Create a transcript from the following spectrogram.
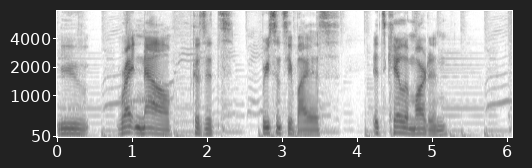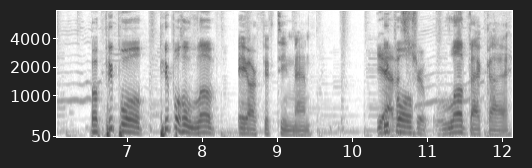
you right now because it's recency bias, it's Caleb Martin. But people people who love AR-15, man, Yeah, people that's true. love that guy.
